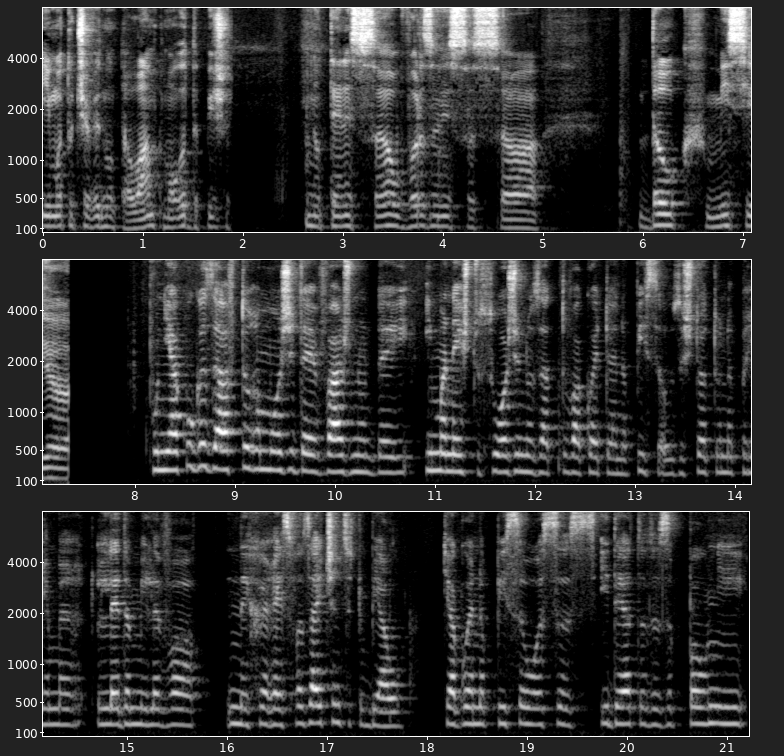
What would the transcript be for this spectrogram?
имат очевидно талант, могат да пишат, но те не са обвързани с а, дълг, мисия, Понякога за автора може да е важно да има нещо сложено зад това, което е написал, защото, например, Леда Милева не харесва Зайченцето бяло. Тя го е написала с идеята да запълни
